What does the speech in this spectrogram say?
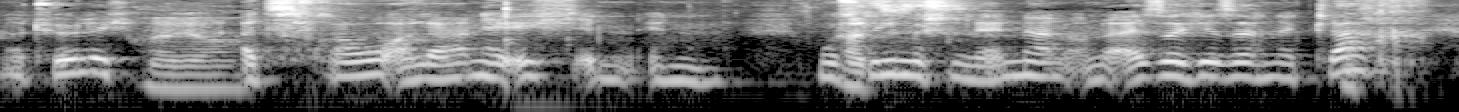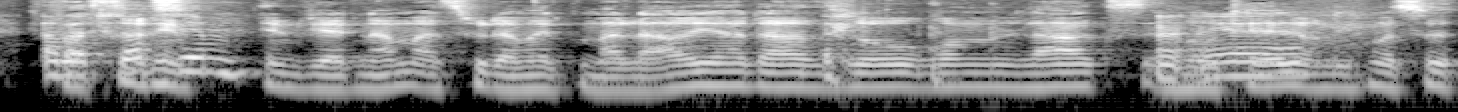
natürlich. Ja, ja. Als Frau alleine ich in, in muslimischen Ländern und all solche Sachen, klar. Aber Fast noch trotzdem, In, in Vietnam, als du da mit Malaria da so rumlagst im Hotel ja. und ich musste,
